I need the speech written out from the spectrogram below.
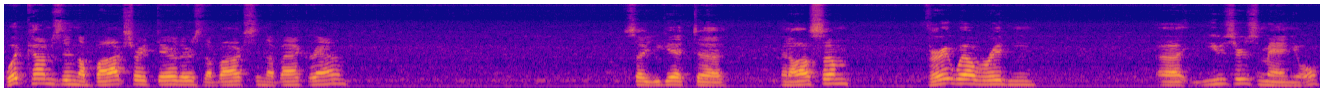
what comes in the box right there. There's the box in the background. So you get uh, an awesome, very well written uh, user's manual.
